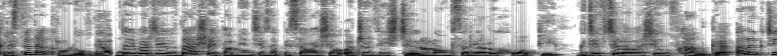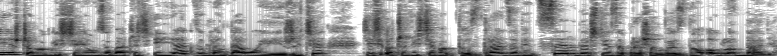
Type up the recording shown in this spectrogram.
Krystyna Królówna najbardziej w naszej pamięci zapisała się oczywiście rolą w serialu Chłopi, gdzie wcielała się w Hankę, ale gdzie jeszcze mogliście ją zobaczyć i jak wyglądało jej życie? Dziś oczywiście Wam to zdradzę, więc serdecznie zapraszam Was do oglądania.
